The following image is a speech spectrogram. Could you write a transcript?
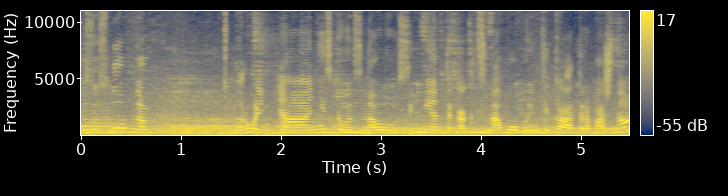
Безусловно, роль а, низкого ценового сегмента как ценового индикатора важна,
